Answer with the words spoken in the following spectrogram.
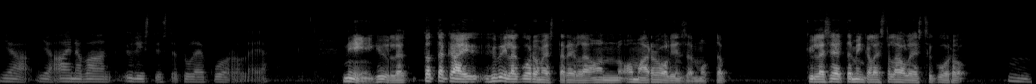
Ja, ja aina vaan ylistystä tulee kuorolle. Ja... Niin, kyllä. Totta kai hyvillä kuoromestareilla on oma roolinsa, mutta kyllä se, että minkälaista laulajista se kuoro hmm.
